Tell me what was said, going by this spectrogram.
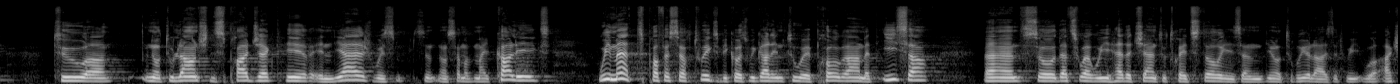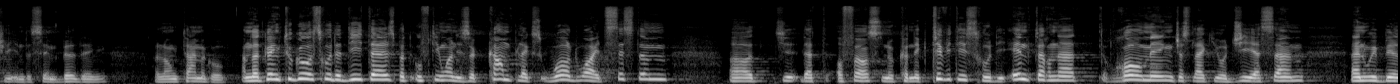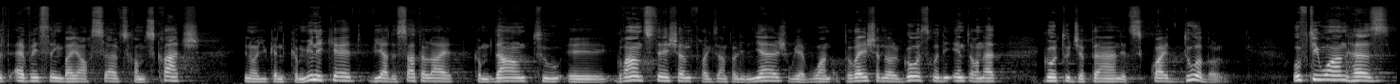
to, uh, you know, to launch this project here in Liège with you know, some of my colleagues, we met Professor Twiggs because we got into a program at ESA and so that's where we had a chance to trade stories and you know, to realize that we were actually in the same building a long time ago. I'm not going to go through the details, but OUFTI-1 is a complex worldwide system uh, that offers you know, connectivity through the internet, roaming, just like your GSM, and we built everything by ourselves from scratch. You know, you can communicate via the satellite, come down to a ground station, for example, in Liège, we have one operational, go through the internet, go to Japan. It's quite doable. OUFTI-1 has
